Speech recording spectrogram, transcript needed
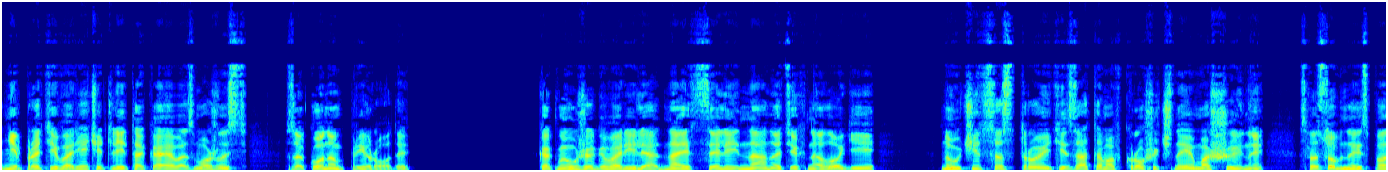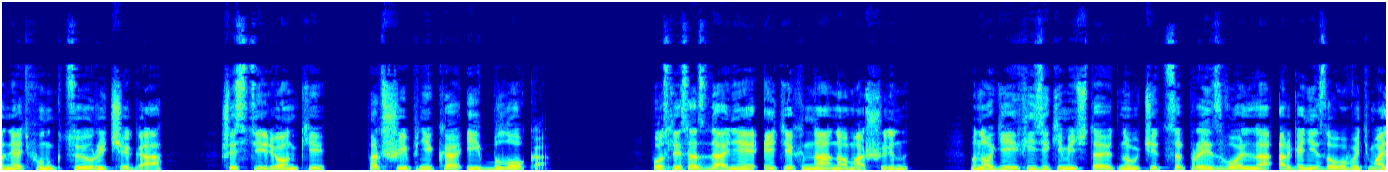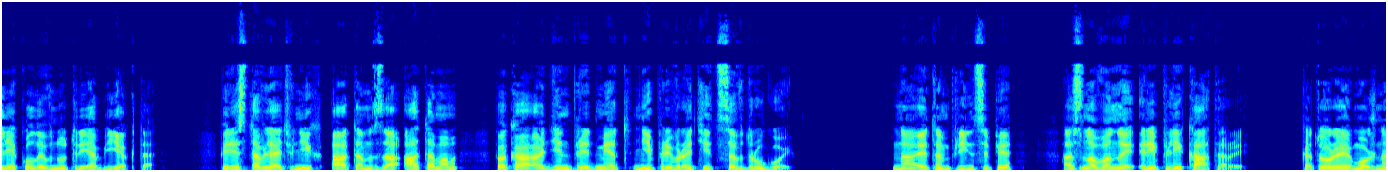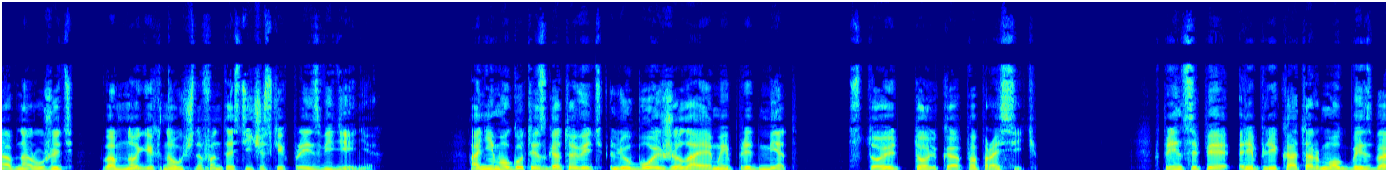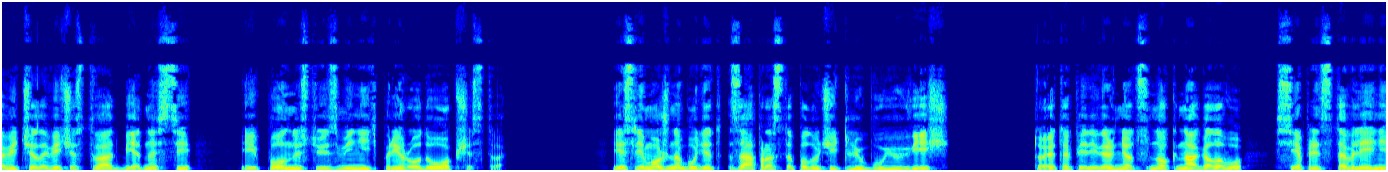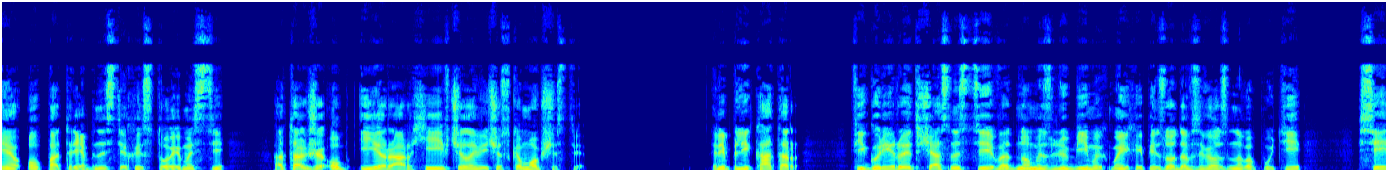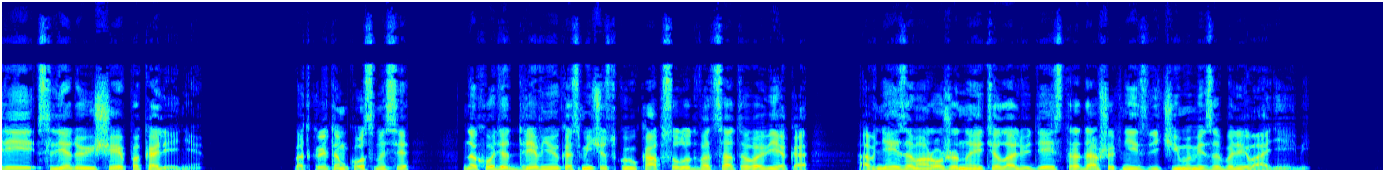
Не противоречит ли такая возможность законам природы? Как мы уже говорили, одна из целей нанотехнологии – научиться строить из атомов крошечные машины, способные исполнять функцию рычага, шестеренки, подшипника и блока. После создания этих наномашин многие физики мечтают научиться произвольно организовывать молекулы внутри объекта, переставлять в них атом за атомом пока один предмет не превратится в другой. На этом принципе основаны репликаторы, которые можно обнаружить во многих научно-фантастических произведениях. Они могут изготовить любой желаемый предмет, стоит только попросить. В принципе, репликатор мог бы избавить человечество от бедности и полностью изменить природу общества. Если можно будет запросто получить любую вещь, то это перевернет с ног на голову все представления о потребностях и стоимости, а также об иерархии в человеческом обществе. Репликатор фигурирует в частности в одном из любимых моих эпизодов «Звездного пути» серии «Следующее поколение». В открытом космосе находят древнюю космическую капсулу 20 века – а в ней замороженные тела людей, страдавших неизлечимыми заболеваниями.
